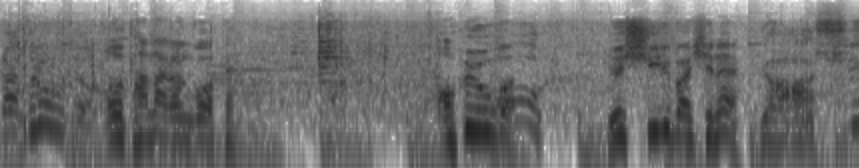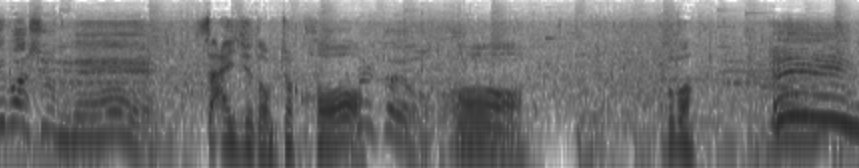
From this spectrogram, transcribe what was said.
자, 들어보세요. 어 다 나간 것 같아 어휴 오, 봐얘 시리밭이네 야, 쉬리밭이었네. 사이즈도 엄청 커 그러니까요. 어. 봐봐. 에이.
